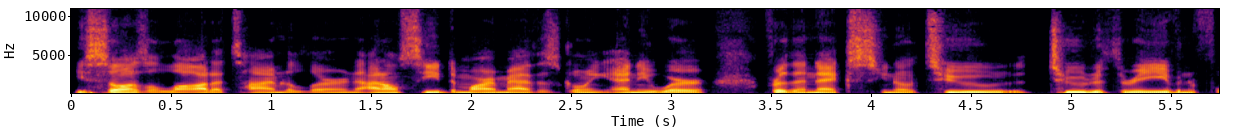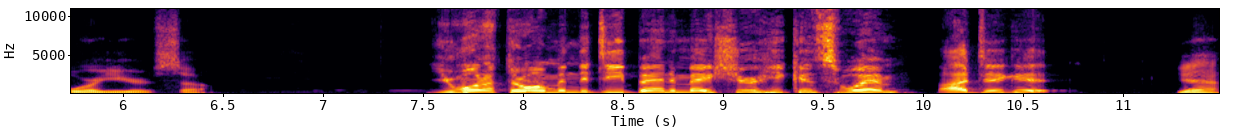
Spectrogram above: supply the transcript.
he still has a lot of time to learn. I don't see Damarri Mathis going anywhere for the next you know two two to three even four years. So you want to throw him in the deep end and make sure he can swim. I dig it. Yeah,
